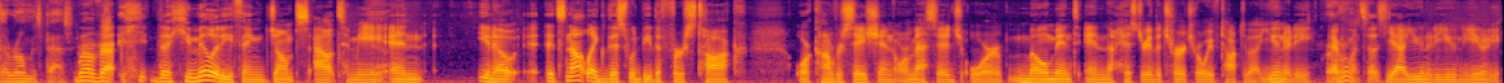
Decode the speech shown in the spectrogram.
the Romans passage? Well, the the humility thing jumps out to me, and you know, it's not like this would be the first talk, or conversation, or message, or moment in the history of the church where we've talked about unity. Everyone says, "Yeah, unity, unity, unity."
